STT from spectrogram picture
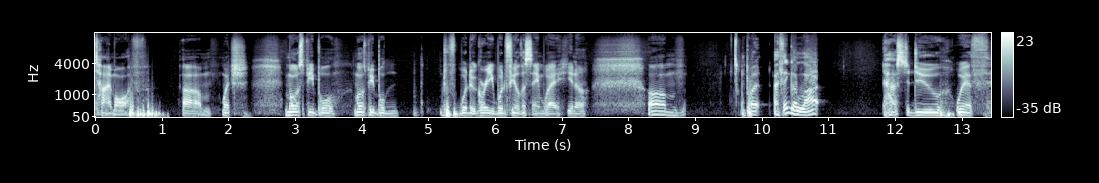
time off. Um which most people most people would agree would feel the same way you know. Um but i think a lot has to do with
